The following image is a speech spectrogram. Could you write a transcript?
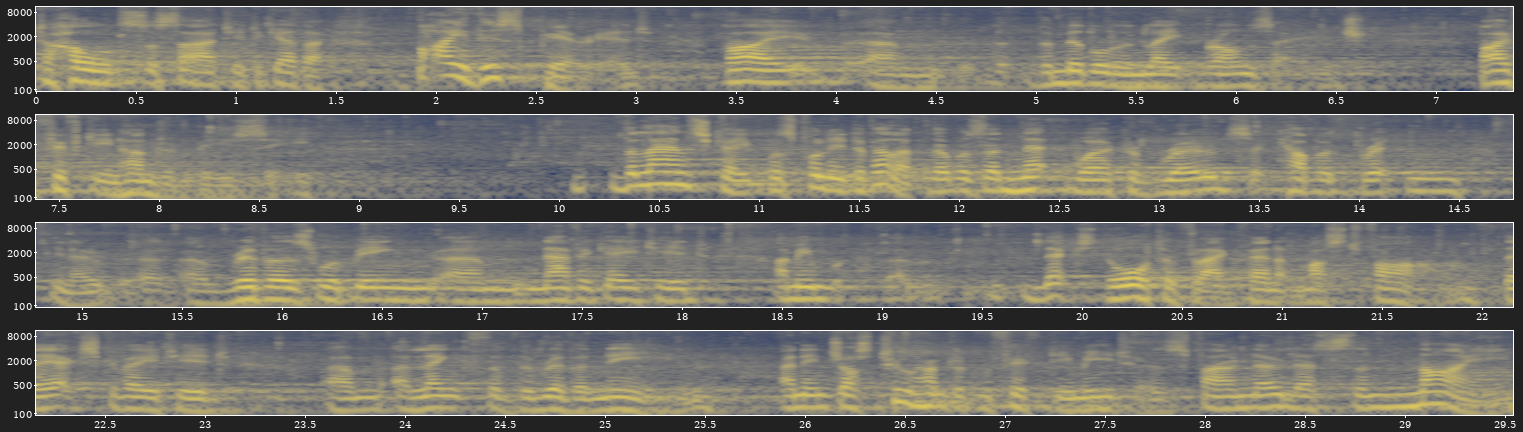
to hold society together. By this period, by um, the, the Middle and Late Bronze Age, by 1500 BC, the landscape was fully developed. There was a network of roads that covered Britain. You know, uh, uh, rivers were being um, navigated. I mean, uh, next door to Flag Fen at Must Farm, they excavated um, a length of the River Nene, and in just 250 meters found no less than nine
